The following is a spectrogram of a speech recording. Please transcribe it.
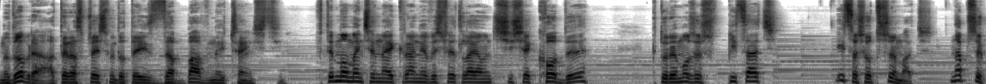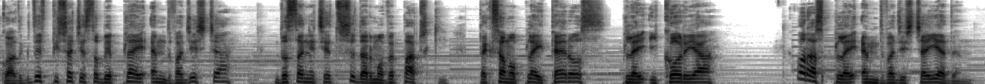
No dobra, a teraz przejdźmy do tej zabawnej części. W tym momencie na ekranie wyświetlają ci się kody, które możesz wpisać i coś otrzymać. Na przykład, gdy wpiszecie sobie Play M20, dostaniecie trzy darmowe paczki. Tak samo Play Teros, Play Ikoria oraz Play M21.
